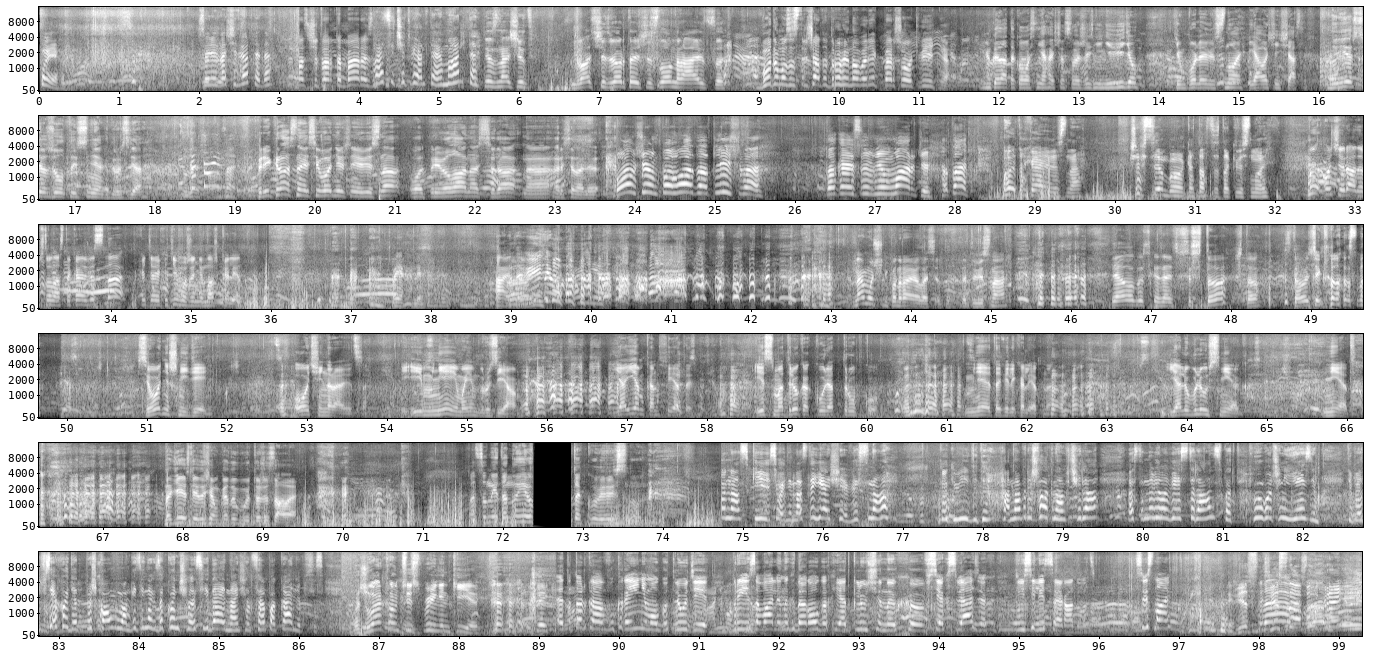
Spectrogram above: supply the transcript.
Поехали. Сегодня 24 да? 24 березня. 24 марта. Мне, значит, 24 число нравится. Будемо зустрічати другий новий рік 1 квітня. Никогда такого снега еще в своей жизни не видел, тем более весной. Я очень счастлив. Не ешьте желтый снег, друзья. Прекрасная сегодняшняя весна вот привела нас сюда на арсенале. В общем, погода отличная. Только если не в марте. А так, Вот такая весна. Что всем было кататься так весной. Мы очень рады, что у нас такая весна, хотя и хотим уже немножко лет. поехали. А, это видео? Нам очень понравилась эта, эта весна. Я могу сказать, что, что, что очень классно. Сегодняшний день очень нравится. И и мне, и моим друзьям. Я ем конфеты и смотрю, как курят трубку. Мне это великолепно. Я люблю снег. Нет. Надеюсь, в следующем году будет то же самое. Пацаны, да ну и такую весну. У нас в Киеве сегодня настоящая весна. Как видите, она пришла к нам вчера, остановила весь транспорт. Мы больше не ездим. Теперь все ходят пешком, в магазинах закончилась еда и начался апокалипсис. Welcome to spring in Kiev. Это только в Украине могут люди при заваленных дорогах и отключенных э, всех связях веселиться и радоваться. С весной! Весна по-украински!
